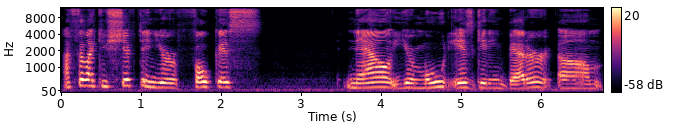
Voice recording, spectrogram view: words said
I feel like you're shifting your focus. Now your mood is getting better. Um,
